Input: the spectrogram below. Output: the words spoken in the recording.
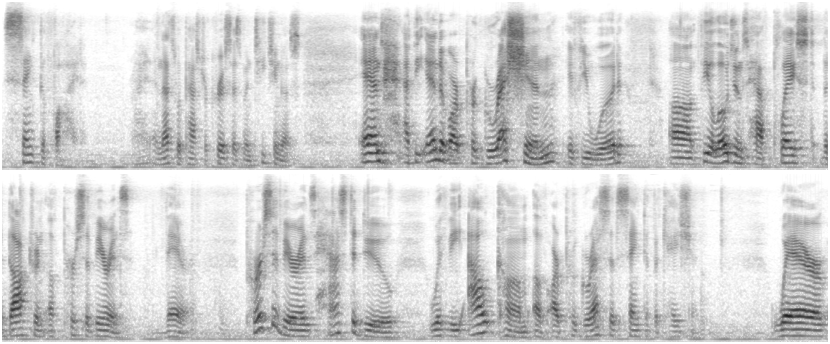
sanctified. Right? And that's what Pastor Chris has been teaching us. And at the end of our progression, if you would, uh, theologians have placed the doctrine of perseverance there. Perseverance has to do with the outcome of our progressive sanctification, where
